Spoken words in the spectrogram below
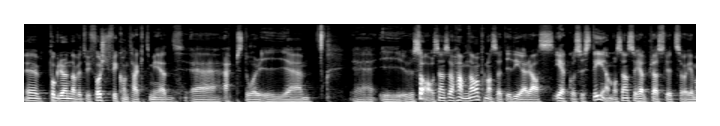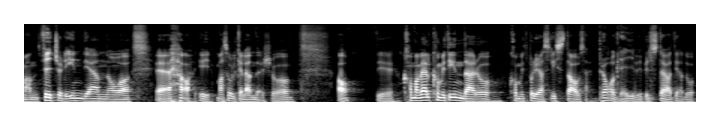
eh, på grund av att vi först fick kontakt med eh, App Store i, eh, eh, i USA. Och sen så hamnar man på något sätt i deras ekosystem och sen så helt plötsligt så är man featured i Indien och eh, ja, i massa olika länder. Så ja, det, har man väl kommit in där och kommit på deras lista av så här, bra grejer vi vill stödja, då,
